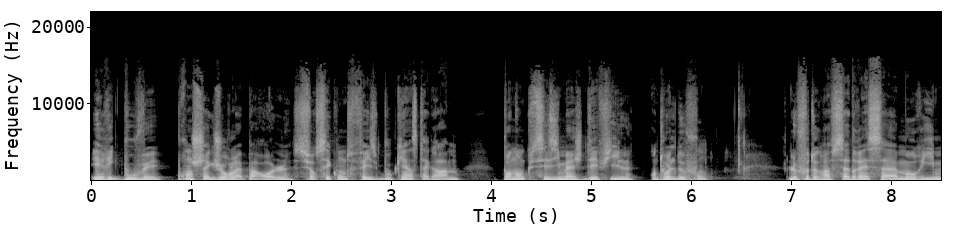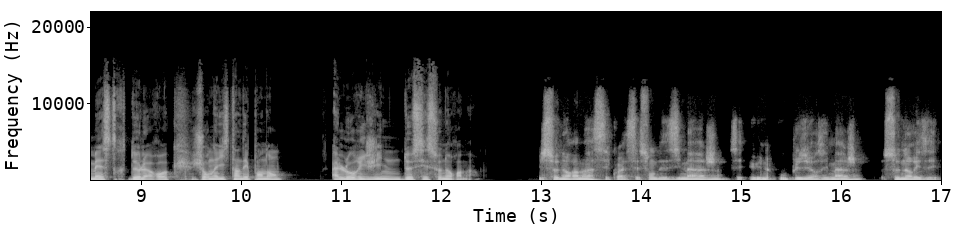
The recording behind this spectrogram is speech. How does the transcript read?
Éric Bouvet prend chaque jour la parole sur ses comptes Facebook et Instagram pendant que ces images défilent en toile de fond. Le photographe s'adresse à Amaury Mestre de journaliste indépendant, à l'origine de ces sonoramas. Le sonorama, c'est quoi? Ce sont des images, c'est une ou plusieurs images sonorisées,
